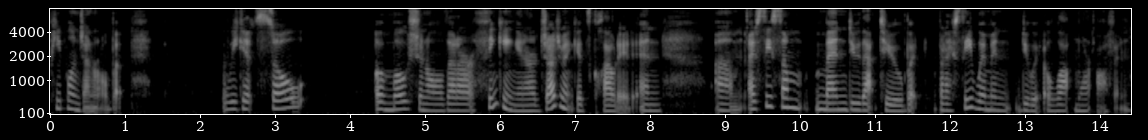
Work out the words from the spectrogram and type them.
people in general, but we get so emotional that our thinking and our judgment gets clouded. And um, I see some men do that too, but but I see women do it a lot more often.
